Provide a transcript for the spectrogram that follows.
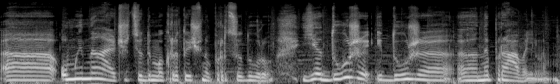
е, оминаючи цю демократичну процедуру, є дуже і дуже е, неправильним.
